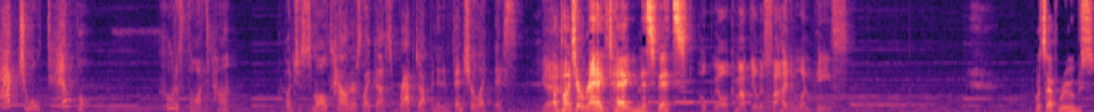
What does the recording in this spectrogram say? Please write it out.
actual temple. Who'd have thought it, huh? A bunch of small towners like us wrapped up in an adventure like this. Yeah. A bunch of ragtag misfits. Hope we all come out the other side in one piece. What's up, Rubes?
